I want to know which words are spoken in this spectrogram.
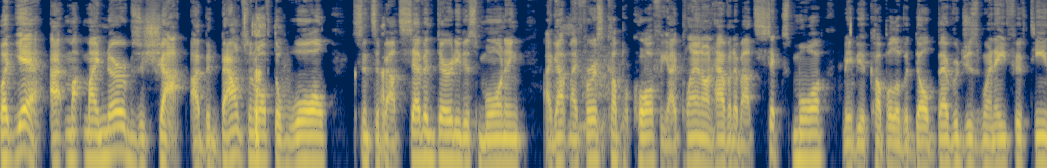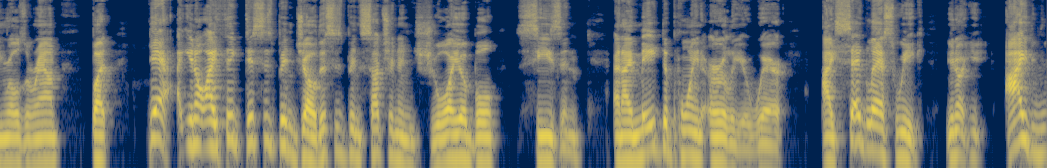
But yeah, I, my, my nerves are shot. I've been bouncing off the wall since about seven thirty this morning. I got my first cup of coffee. I plan on having about six more, maybe a couple of adult beverages when eight fifteen rolls around. But yeah, you know, I think this has been Joe. This has been such an enjoyable season, and I made the point earlier where I said last week, you know, you- I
